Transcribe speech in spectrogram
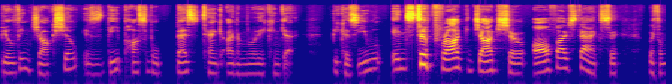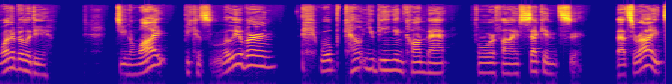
building Jak'Sho is the possible best tank item Lily can get because you will insta proc Jak'Sho all five stacks with one ability. Do you know why? Because Lillia Burn will count you being in combat for 5 seconds. That's right.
